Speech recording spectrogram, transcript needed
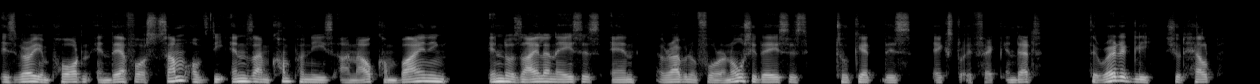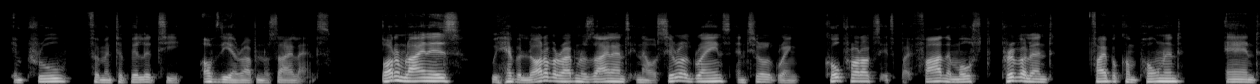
is very important, and therefore some of the enzyme companies are now combining endoxylanases and arabinofuranosidases to get this extra effect, and that theoretically should help improve fermentability of the arabinoxylans. Bottom line is we have a lot of arabinoxylans in our cereal grains and cereal grain co-products. It's by far the most prevalent fiber component and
